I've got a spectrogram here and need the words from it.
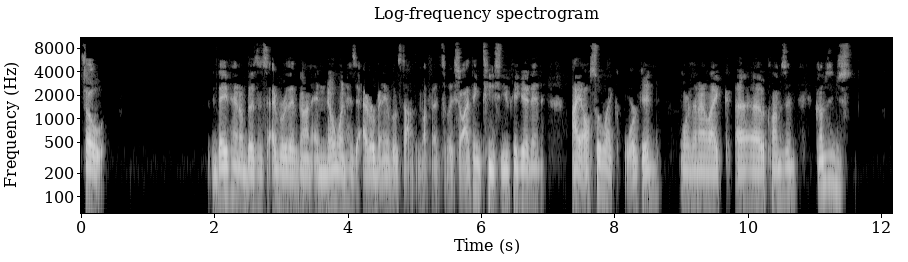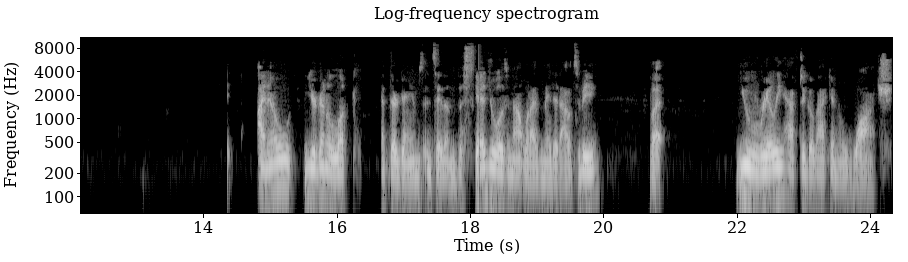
So they've handled business everywhere they've gone, and no one has ever been able to stop them offensively. So I think TCU could get in. I also like Oregon more than I like uh, Clemson. Clemson just. I know you're going to look at their games and say them the schedule is not what I've made it out to be, but you really have to go back and watch.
